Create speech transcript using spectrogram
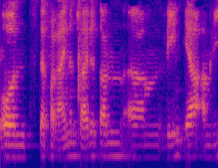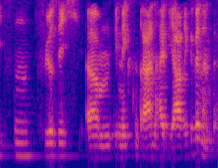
und der Verein entscheidet dann, ähm, wen er am liebsten für sich ähm, die nächsten dreieinhalb Jahre gewinnen will.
